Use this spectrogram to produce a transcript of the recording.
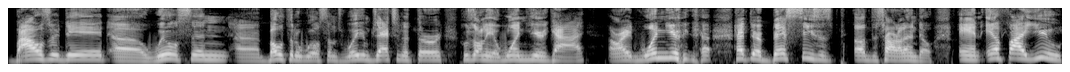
Bowser did. Uh, Wilson, uh, both of the Wilsons. William Jackson III, who's only a one year guy. All right, one year guy, had their best seasons of the Todd Orlando. And FIU,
